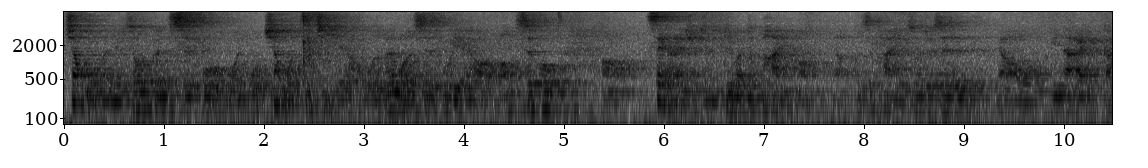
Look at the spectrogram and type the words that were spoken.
像我们有时候跟师父，我我像我自己也好，我跟我的师父也好，然后师父啊，再来学生对外都派啊。不是怕，有时候就是要因他爱讲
